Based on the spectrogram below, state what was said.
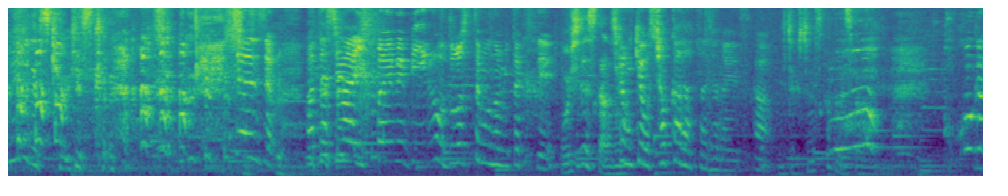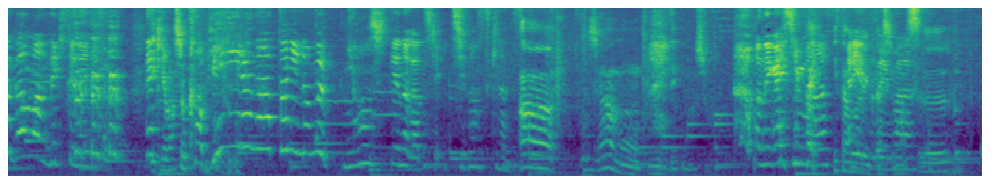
ビールですけどいいですか？違うんですよ。私は一杯目ビールをどうしても飲みたくて。美味しいですか？らねしかも今日初夏だったじゃないですか。めちゃくちゃ安かったですから。ねここが我慢できてないんですよ。行きましょうか。ビールの後に飲む日本酒っていうのが私一番好きなんですよああじゃあもうビールでいきましょう。お願いします、はい、いたしまりがとうございますす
